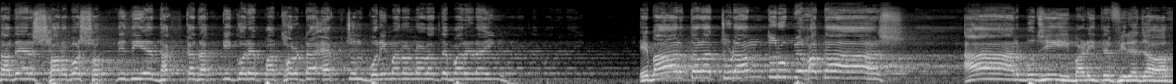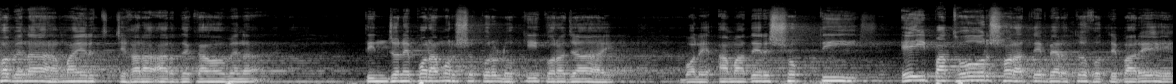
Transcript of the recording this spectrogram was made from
তাদের সর্বশক্তি দিয়ে ধাক্কা ধাক্কি করে পাথরটা একচুল পরিমাণও নড়াতে পারে নাই। এবার তারা চূড়ান্ত রূপে হতাশ। আর বুঝি বাড়িতে ফিরে যাওয়া হবে না, মায়ের চেহারা আর দেখা হবে না। তিনজনে পরামর্শ করল, কি করা যায়? বলে, আমাদের শক্তি এই পাথর সরাতে ব্যর্থ হতে পারে,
